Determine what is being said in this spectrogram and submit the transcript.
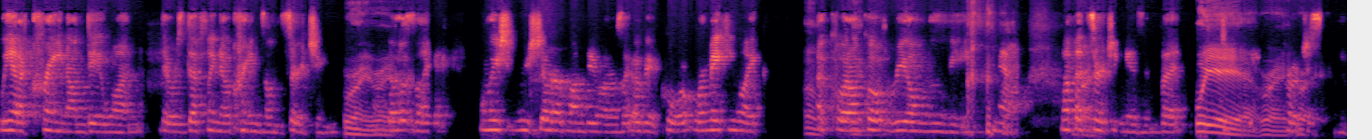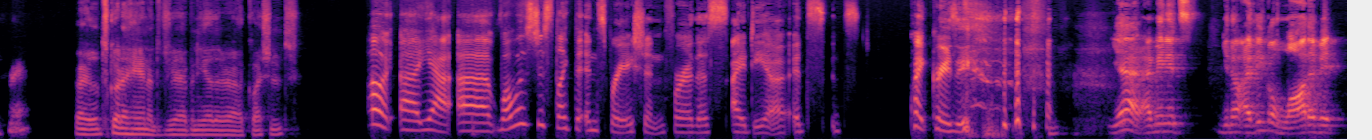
we had a crane on day one. There was definitely no cranes on searching. Right, right. was like when we sh- we showed up on day one. I was like, okay, cool. We're, we're making like Oh, a quote unquote real movie now. Not that Right. searching isn't, but Well, yeah, yeah, yeah, right, right. different. All right, let's go to Hannah. Did you have any other uh, questions? Oh, uh, yeah. Uh, what was just like the inspiration for this idea? It's it's quite crazy. Yeah, I mean, it's you know, I think a lot of it,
